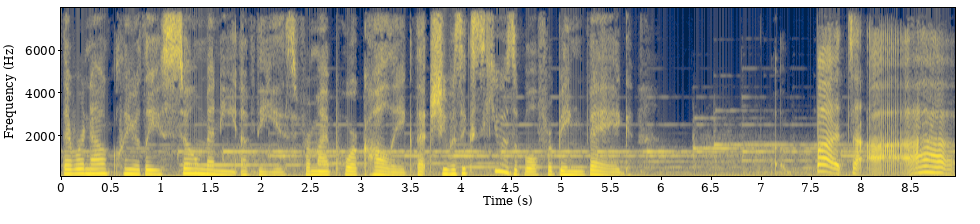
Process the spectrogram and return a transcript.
There were now clearly so many of these from my poor colleague that she was excusable for being vague. But, uh.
